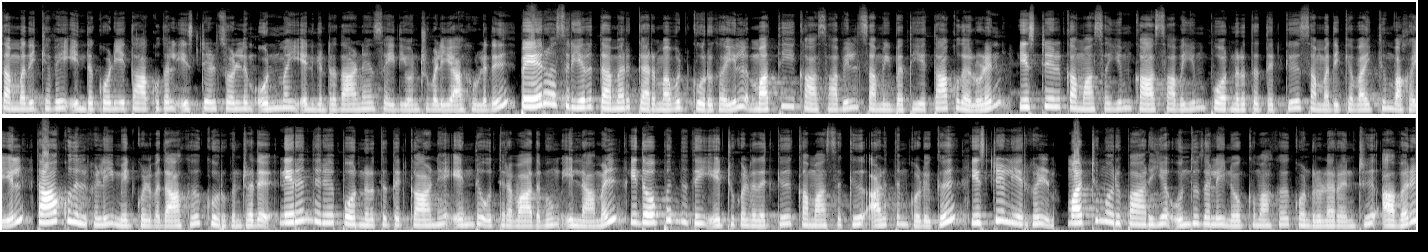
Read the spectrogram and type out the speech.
சம்மதிக்கவே இந்த கொடிய தாக்குதல் இஸ்ரேல் சொல்லும் உண்மை என்கின்றதான செய்தியொன்று வெளியாகியுள்ளது. பேராசிரியர் தமர் கர்மவுட் கூறுகையில் மத்திய காசாவில் சமீபத்திய தாக்குதலுடன் இஸ்ரேல் கமாசையும் காசாவையும் போர் நிறுத்தத்திற்கு சம்மதிக்க வைக்கும் வகையில் தாக்குதல்களை மேற்கொள்வதாக கூறுகின்றது. நிரந்தர போர் நிறுத்தத்திற்கான எந்த உத்தரவாதமும் இல்லாமல் இந்த ஒப்பந்தத்தை ஏற்றுக்கொள்வதற்கு கமாசுக்கு அழுத்தம் கொடுக்க இஸ்ரேலியர்கள் மற்றுமொரு பாரிய உந்துதலை நோக்கமாக கொண்டுள்ளனர் என்று அவர்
